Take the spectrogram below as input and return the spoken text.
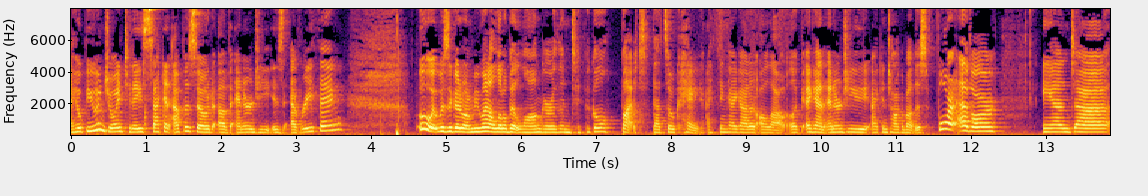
I hope you enjoyed today's second episode of Energy is Everything. Ooh, it was a good one. We went a little bit longer than typical, but that's okay. I think I got it all out. Like, again, energy, I can talk about this forever. And uh,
